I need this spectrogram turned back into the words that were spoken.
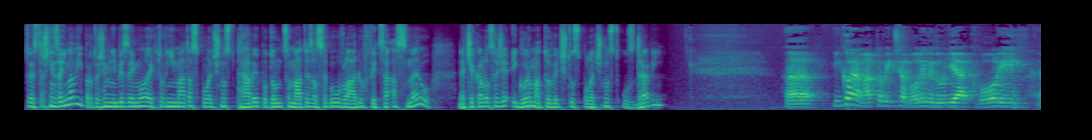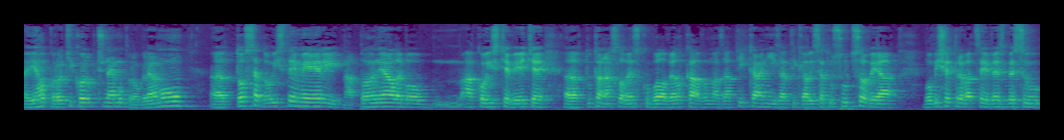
to je strašně zajímavý, protože mě by zajímalo, jak to vnímá ta společnost právě po tom, co máte za sebou vládu Fica a Smeru. Nečekalo se, že Igor Matovič tu společnost uzdraví? Igora Matoviča volili ľudia kvôli jeho protikorupčnému programu. To sa do istej miery naplňa, lebo ako iste viete, tuto na Slovensku bola veľká vlna zatýkaní, zatýkali sa tu sudcovia, vo vyšetrovacej väzbe sú,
